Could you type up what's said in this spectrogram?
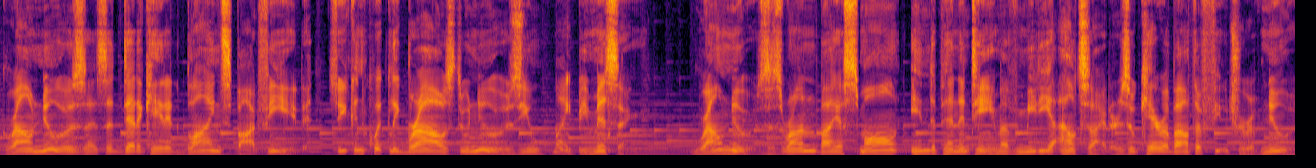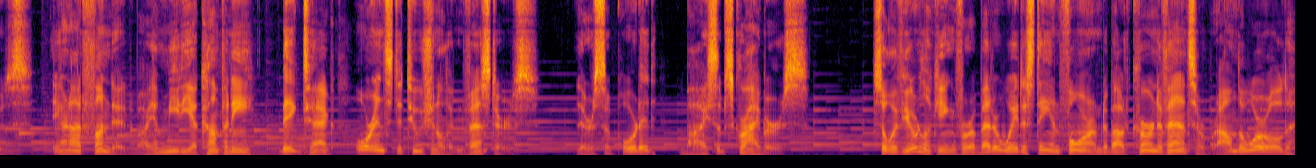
Ground News has a dedicated blind spot feed, so you can quickly browse through news you might be missing. Ground News is run by a small, independent team of media outsiders who care about the future of news. They are not funded by a media company, big tech, or institutional investors. They're supported by subscribers. So if you're looking for a better way to stay informed about current events around the world,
